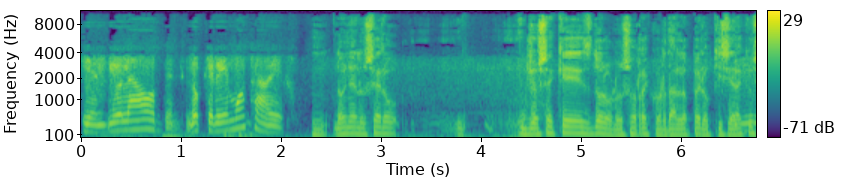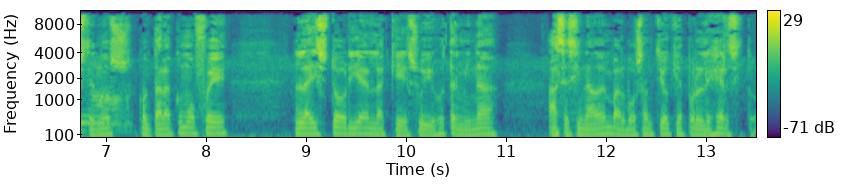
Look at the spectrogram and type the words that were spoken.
¿Quién dio la orden? Lo queremos saber. Doña Lucero, yo sé que es doloroso recordarlo, pero quisiera que usted no. nos contara cómo fue la historia en la que su hijo termina asesinado en Barbosa, Antioquia, por el ejército.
